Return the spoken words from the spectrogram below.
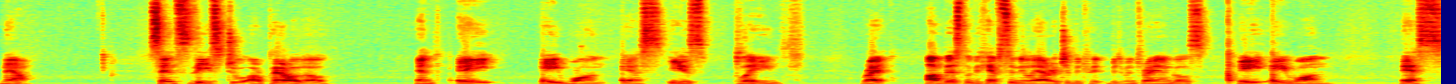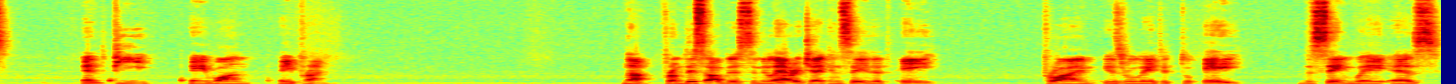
Now, since these two are parallel and A A1S is plane, right? Obviously we have similarity between, between triangles AA1S and PA1A prime. Now, from this obvious similarity, I can say that A prime is related to A the same way as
